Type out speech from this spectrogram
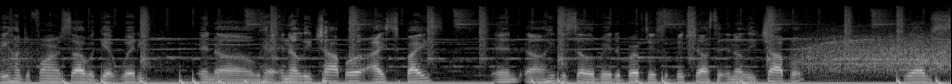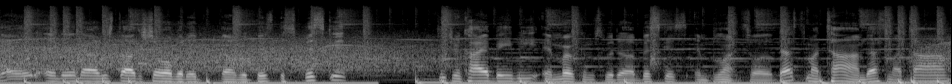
800 Foreign Side with Get Ready. And uh, we had NLE Choppa, Ice Spice. And uh, he just celebrated a birthday, so big shouts to NLE Choppa. You know what I'm saying? And then uh, we started the show with, it, uh, with Bis- Biscuit featuring Kaya Baby and Merkins with uh, Biscuits and Blunt. So that's my time. That's my time.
